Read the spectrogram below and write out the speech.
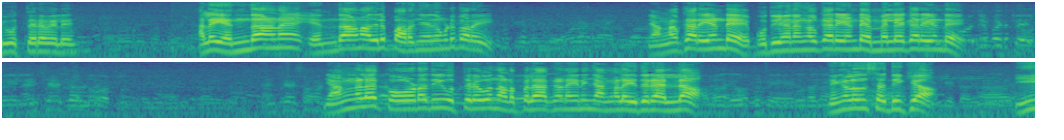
ഈ ഉത്തരവിൽ അല്ല എന്താണ് എന്താണ് അതിൽ പറഞ്ഞതെന്നും കൂടി പറയും. ഞങ്ങൾക്ക് അറിയണ്ടേ പൊതുജനങ്ങൾക്ക് അറിയണ്ടേ എം എൽ എക്ക് അറിയണ്ടേ ഞങ്ങൾ കോടതി ഉത്തരവ് നടപ്പിലാക്കണതിന് ഞങ്ങൾ എതിരല്ല. നിങ്ങളൊന്ന് ശ്രദ്ധിക്കുക ഈ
